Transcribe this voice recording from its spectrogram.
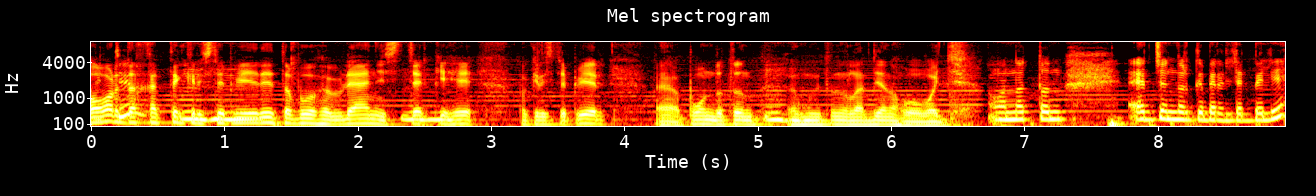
орда каттен кестепери бу хөвлән истер ки бу кестепер пондатын ымытынылар ден ховад. Оннотон эржоннорго берилер бели.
